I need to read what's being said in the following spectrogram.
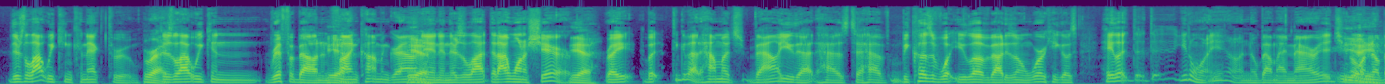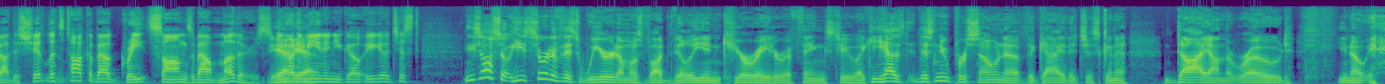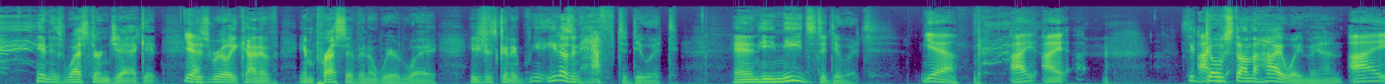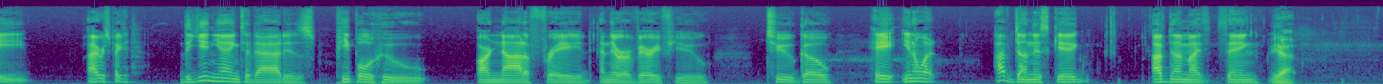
there's a lot we can connect through. Right. There's a lot we can riff about and Yeah. find common ground Yeah. in, and there's a lot that I want to share. Yeah. Right. But think about how much value that has to have because of what you love about his own work. He goes, hey, let, d- d- you don't want you don't know about my marriage. You Yeah, don't want to know about this shit. Let's talk about great songs about mothers. you know what. I mean? And you go, you go, just He's also he's sort of this weird, almost vaudevillian curator of things too. Like he has this new persona of the guy that's just gonna die on the road, you know, in his western jacket. Yeah. is really kind of impressive in a weird way. He's just gonna he doesn't have to do it, and he needs to do it. yeah. I I It's a ghost on the highway, man. I I respect it. The yin yang to that is people who are not afraid, and there are very few, to go, hey, you know what? I've done this gig. I've done my thing. Yeah,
